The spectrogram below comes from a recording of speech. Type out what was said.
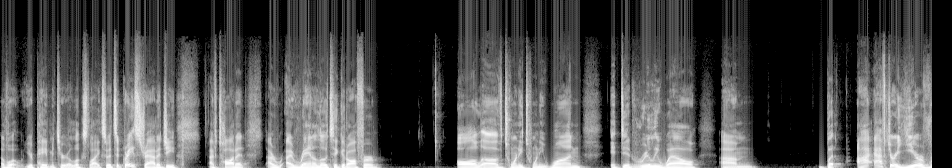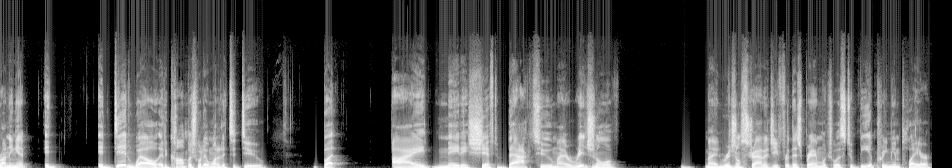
of what your paid material looks like. So it's a great strategy. I've taught it. I, I ran a low ticket offer all of 2021 it did really well. Um, but I, after a year of running it it it did well. It accomplished what I wanted it to do. But I made a shift back to my original my original strategy for this brand, which was to be a premium player.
